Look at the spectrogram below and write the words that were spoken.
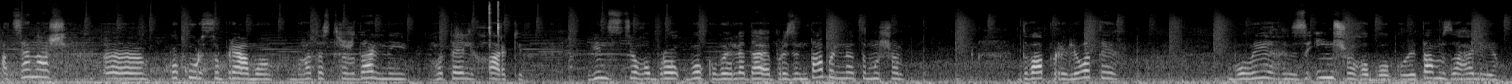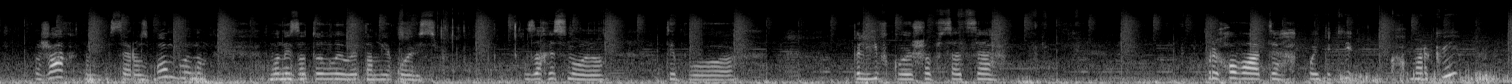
А це наш е, по курсу прямо багатостраждальний готель Харків. Він з цього боку виглядає презентабельно, тому що два прильоти були з іншого боку. І там взагалі жах, там все розбомблено. Вони затулили там якоюсь захисною, типу, плівкою, щоб все це приховати. Ой, такі хмарки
